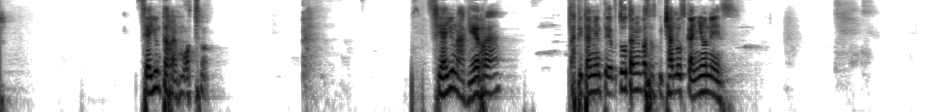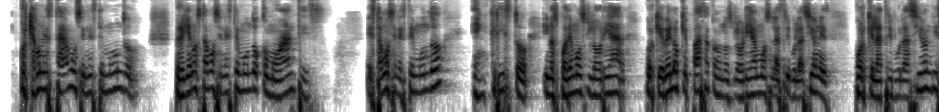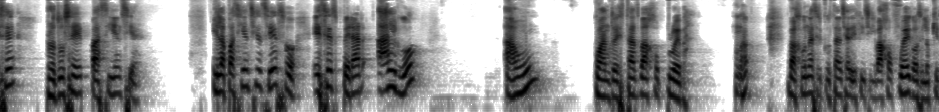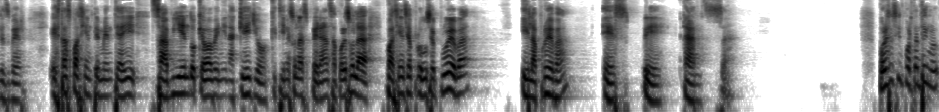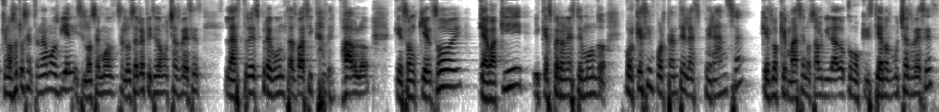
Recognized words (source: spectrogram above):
Si hay un terremoto, si hay una guerra, a ti también te, tú también vas a escuchar los cañones. Porque aún estamos en este mundo, pero ya no estamos en este mundo como antes. Estamos en este mundo en Cristo y nos podemos gloriar, porque ve lo que pasa cuando nos gloriamos en las tribulaciones, porque la tribulación, dice, produce paciencia. Y la paciencia es eso, es esperar algo aún cuando estás bajo prueba, bajo una circunstancia difícil, bajo fuego, si lo quieres ver. Estás pacientemente ahí sabiendo que va a venir aquello, que tienes una esperanza. Por eso la paciencia produce prueba y la prueba esperanza. Por eso es importante que nosotros entendamos bien, y se los, hemos, se los he repetido muchas veces, las tres preguntas básicas de Pablo, que son quién soy, qué hago aquí y qué espero en este mundo. ¿Por qué es importante la esperanza? Que es lo que más se nos ha olvidado como cristianos muchas veces.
